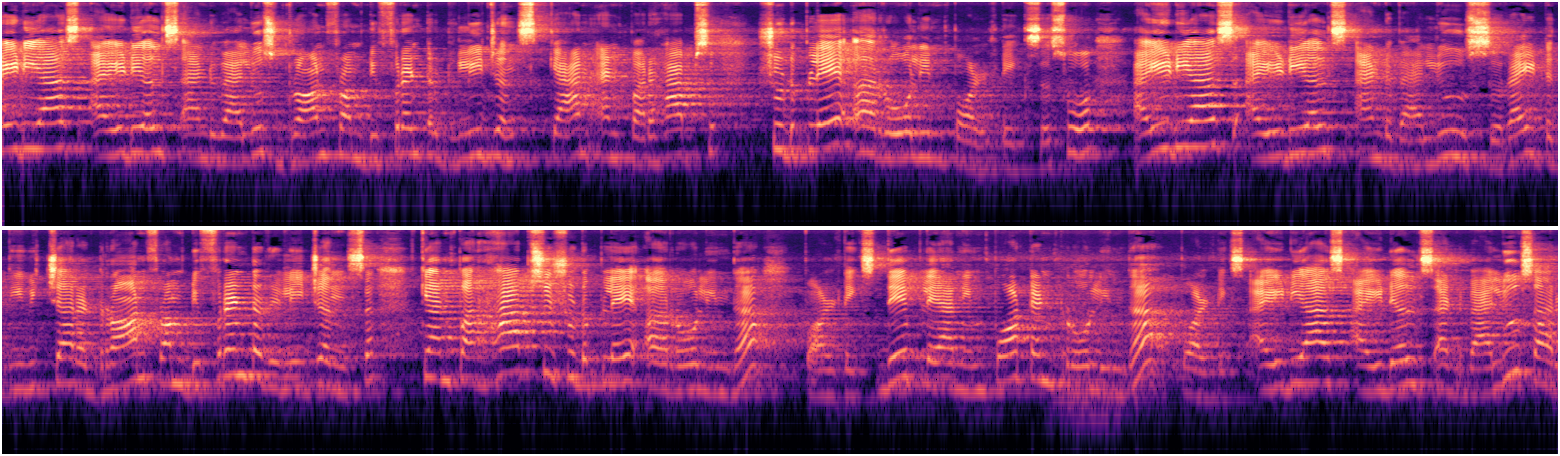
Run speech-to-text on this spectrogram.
ideas ideals and values drawn from different religions can and perhaps should play a role in politics. So ideas ideals and values right the which are drawn from different religions can perhaps should play a role in the politics. They play an important role in the politics. Ideas ideals and values are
